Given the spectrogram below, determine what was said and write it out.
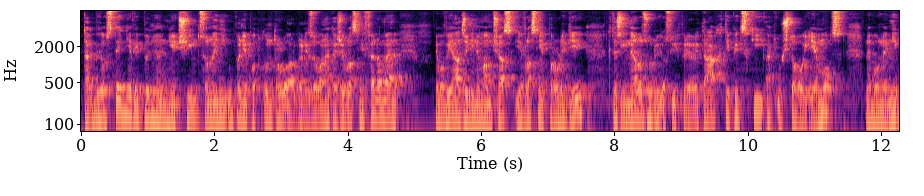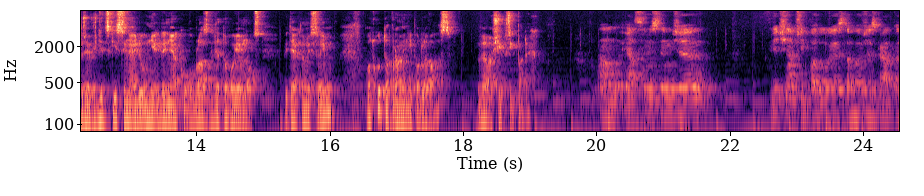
tak by ho stejně vyplnil něčím, co není úplně pod kontrolou organizované, takže vlastně fenomén nebo vyjádření nemám čas je vlastně pro lidi, kteří nerozhodují o svých prioritách, typický, ať už toho je moc, nebo není, protože vždycky si najdou někde nějakou oblast, kde toho je moc. Víte, jak to myslím? Odkud to pramení podle vás ve vašich případech? Já si myslím, že většina případů je z toho, že zkrátka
